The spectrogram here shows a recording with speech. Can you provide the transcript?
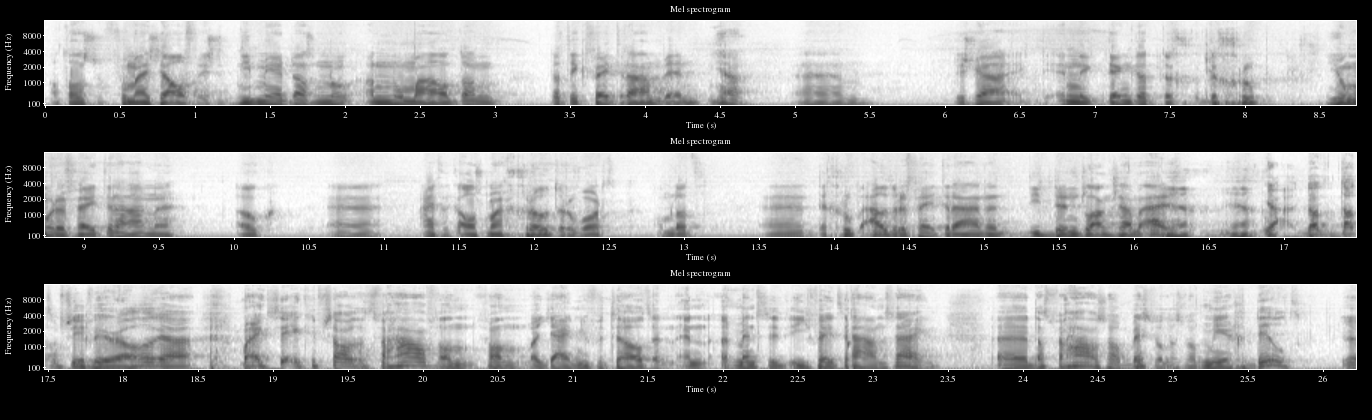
Althans, voor mijzelf is het niet meer dan no- normaal dan dat ik veteraan ben. Ja. Ehm, dus ja, ik, en ik denk dat de, de groep jongere veteranen ook eigenlijk alsmaar groter wordt. Omdat eh, de groep oudere veteranen, die dunt langzaam uit. Ja, ja. Ja, dat, dat op zich weer wel. Ja. Maar ik, ik heb zo het verhaal van, van wat jij nu vertelt... en, en eh, mensen die veteraan zijn... eh, dat verhaal zou best wel eens wat meer gedeeld eh,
